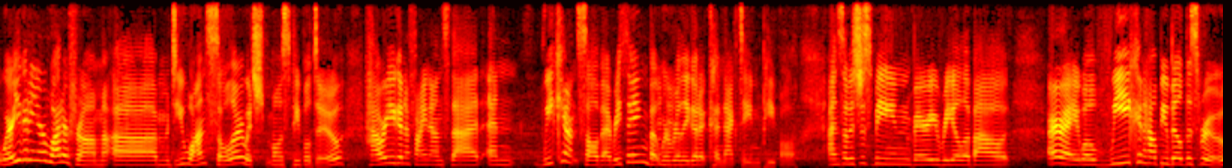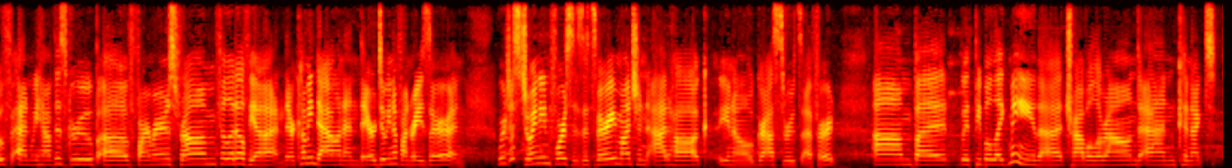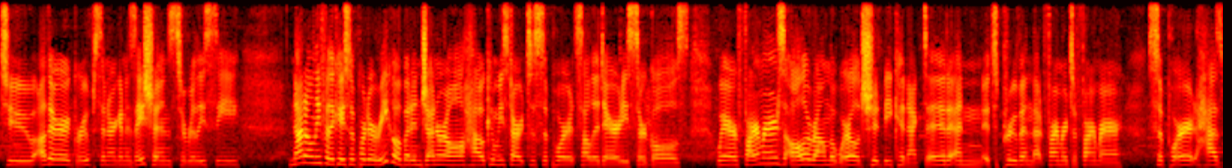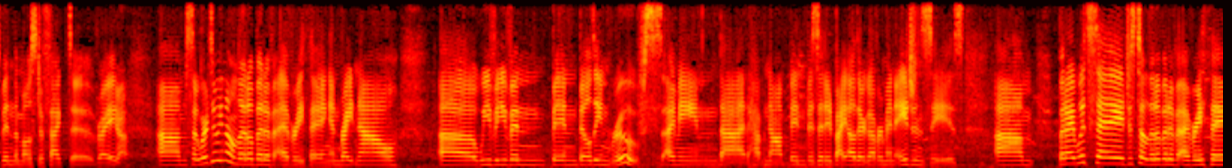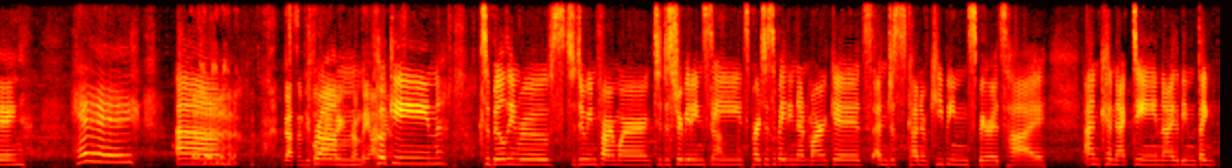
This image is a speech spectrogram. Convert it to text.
where are you getting your water from? Um, do you want solar, which most people do? How are you going to finance that? And we can't solve everything, but mm-hmm. we're really good at connecting people. And so it's just being very real about all right, well, we can help you build this roof. And we have this group of farmers from Philadelphia, and they're coming down and they're doing a fundraiser. And we're just joining forces. It's very much an ad hoc, you know, grassroots effort. Um, but with people like me that travel around and connect to other groups and organizations to really see not only for the case of Puerto Rico, but in general, how can we start to support solidarity circles where farmers all around the world should be connected? And it's proven that farmer to farmer support has been the most effective, right? Yeah. Um, so we're doing a little bit of everything. And right now, uh, we've even been building roofs, I mean, that have not been visited by other government agencies. Um, but I would say just a little bit of everything hey. Um, Got some people from from the audience. cooking to building roofs to doing farm work to distributing seeds, yeah. participating at markets, and just kind of keeping spirits high and connecting. I mean, think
